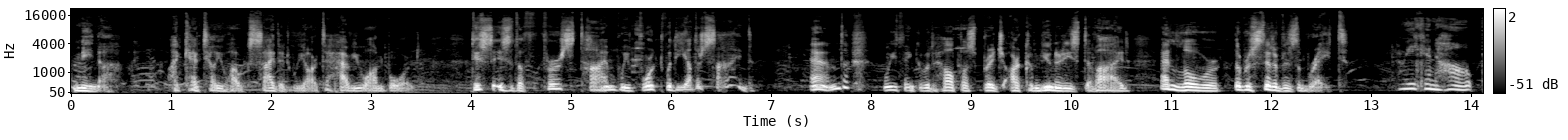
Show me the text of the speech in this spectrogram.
Mina, I can't tell you how excited we are to have you on board. This is the first time we've worked with the other side. And we think it would help us bridge our community's divide and lower the recidivism rate. We can hope.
